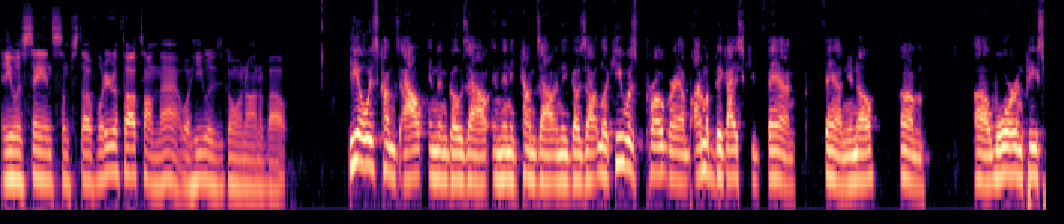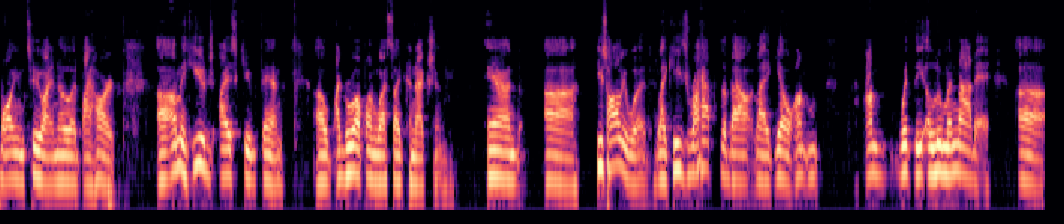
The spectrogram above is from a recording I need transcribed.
and he was saying some stuff. What are your thoughts on that? What he was going on about? he always comes out and then goes out and then he comes out and he goes out look he was programmed i'm a big ice cube fan fan you know um uh war and peace volume 2 i know it by heart uh, i'm a huge ice cube fan uh, i grew up on west side connection and uh he's hollywood. Like he's rapped about like yo i'm i'm with the illuminati. Uh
